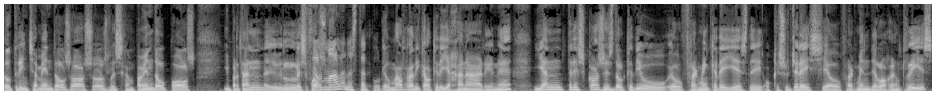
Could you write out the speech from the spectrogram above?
el trinxament dels ossos, l'escampament del pols, i per tant eh, És l'esforç... el mal en estat pur. El mal radical que deia Hannah Arendt, eh? Hi han tres coses del que diu el fragment que deies, de, o que suggereix el fragment de Logan Rees,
